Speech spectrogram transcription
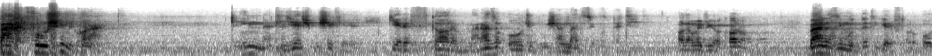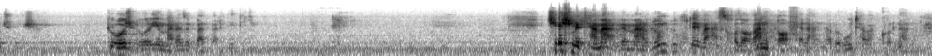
فخر فروشی می‌کنن. که این نتیجهش میشه که گرفتار مرض اوج میشن بعد از مدتی. آدم ریاکار بعد از این مدتی گرفتار اوج میشن که اوج دوباره یه مرض بدبختی دیگه. چشم طمع به مردم دوخته و از خداوند قافلند و به او توکل ندارن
